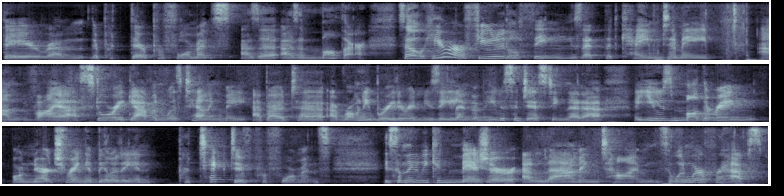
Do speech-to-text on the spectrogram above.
their um, their their performance as a as a mother. So here are a few little things that that came to me um, via a story Gavin was telling me about a Romney breeder in New Zealand, and he was suggesting that a use mothering or nurturing ability and protective performance is something we can measure at lambing time. So when we're perhaps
